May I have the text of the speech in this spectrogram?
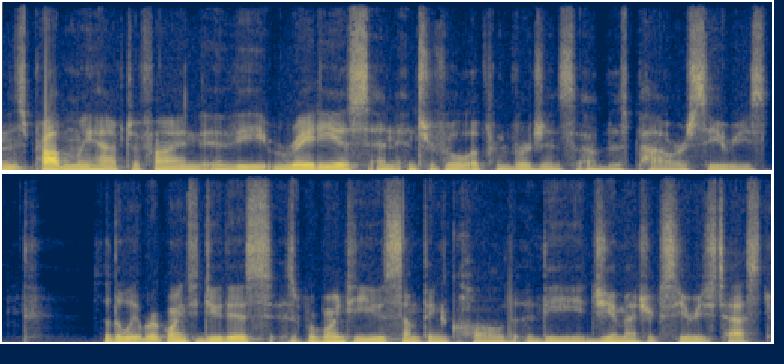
In this problem, we have to find the radius and interval of convergence of this power series. So the way we're going to do this is we're going to use something called the geometric series test.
